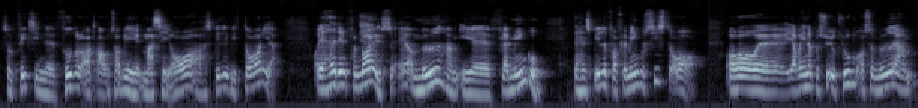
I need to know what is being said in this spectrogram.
som fik sin øh, fodboldopdragelse op i Marseille og har spillet i Dordia. Og jeg havde den fornøjelse af at møde ham i øh, Flamingo, da han spillede for Flamingo sidste år. Og øh, jeg var inde og besøge klubben, og så mødte jeg ham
